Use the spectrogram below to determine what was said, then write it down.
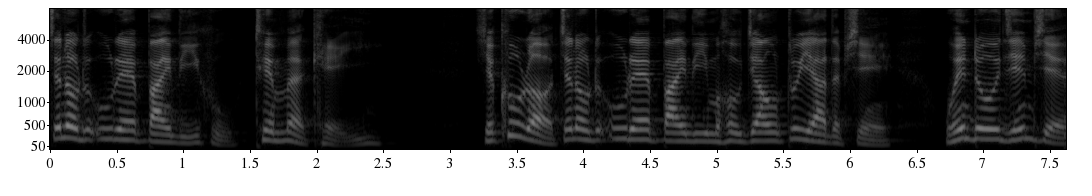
ကျွန်ုပ်တူးရဲပိုင်သည်ဟုထင်မှတ်ခဲ့၏ယခုတော့ကျွန်ုပ်တူးရဲပိုင်သည်မဟုတ်ကြောင်းတွေ့ရသဖြင့်ဝင်တိုချင်းဖြင့်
